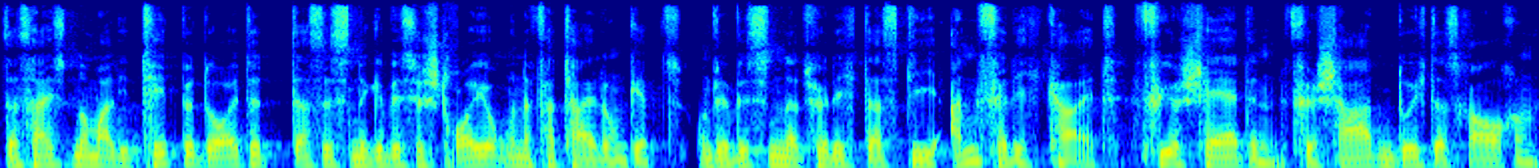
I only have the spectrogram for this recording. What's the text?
Das heißt, Normalität bedeutet, dass es eine gewisse Streuung und eine Verteilung gibt. Und wir wissen natürlich, dass die Anfälligkeit für Schäden, für Schaden durch das Rauchen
